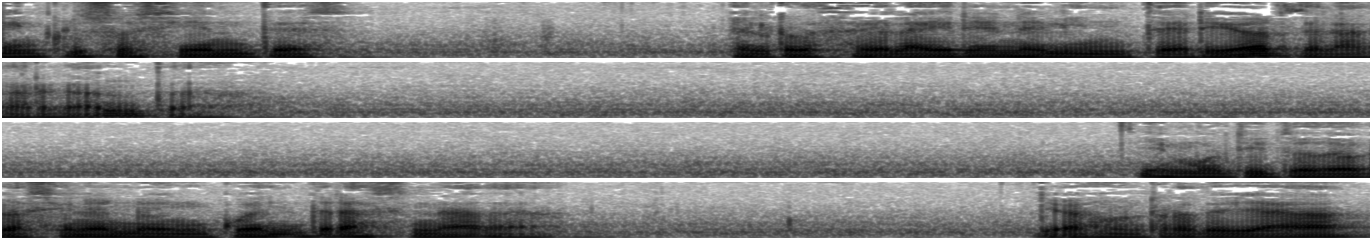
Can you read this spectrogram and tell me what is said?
Incluso sientes el roce del aire en el interior de la garganta. Y en multitud de ocasiones no encuentras nada. Llevas un rato ya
